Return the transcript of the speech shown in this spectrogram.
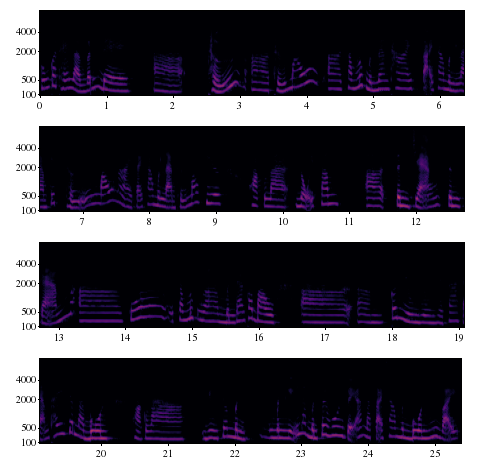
cũng có thể là vấn đề à, thử à, thử máu à, trong lúc mình mang thai. Tại sao mình làm cái thử máu này? Tại sao mình làm thử máu kia? Hoặc là nội tâm à, tình trạng tình cảm à, của trong lúc à, mình đang có bầu à, à, có nhiều người người ta cảm thấy rất là buồn hoặc là dù cho mình mình nghĩ là mình phải vui vẻ mà tại sao mình buồn như vậy?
